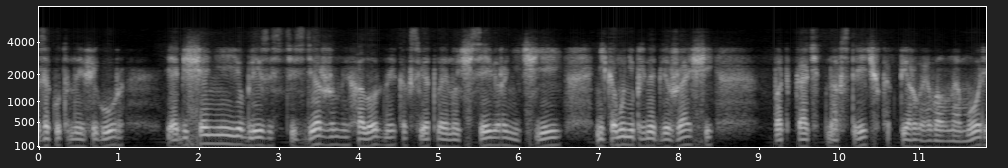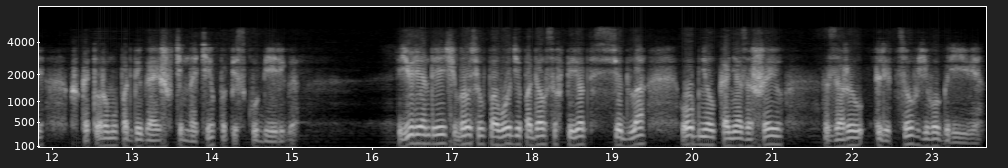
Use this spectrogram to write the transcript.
закутанная фигура, и обещание ее близости, сдержанной, холодной, как светлая ночь севера, ничьей, никому не принадлежащей, подкатит навстречу, как первая волна моря, к которому подбегаешь в темноте по песку берега. Юрий Андреевич бросил поводья, подался вперед с седла, обнял коня за шею, зарыл лицо в его гриве.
